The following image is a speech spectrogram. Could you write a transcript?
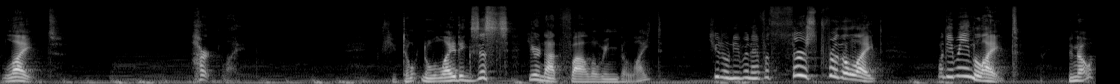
light, heart light. If you don't know light exists, you're not following the light. You don't even have a thirst for the light. What do you mean, light? You know,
